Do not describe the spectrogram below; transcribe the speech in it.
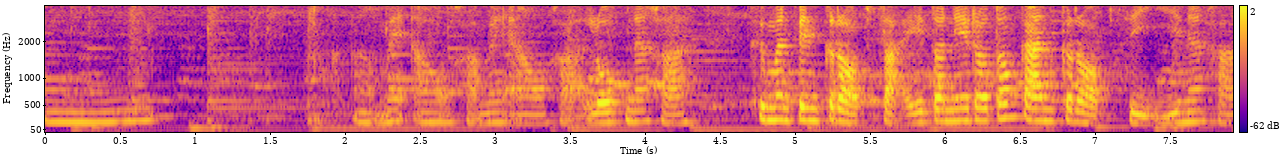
อืมอ่าไม่เอาค่ะไม่เอาค่ะ ลบนะคะ คือมันเป็นกรอบใสตอนนี้เราต้องการกรอบสีนะคะ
